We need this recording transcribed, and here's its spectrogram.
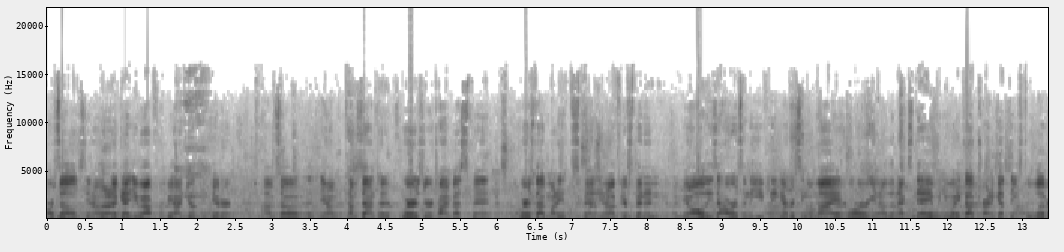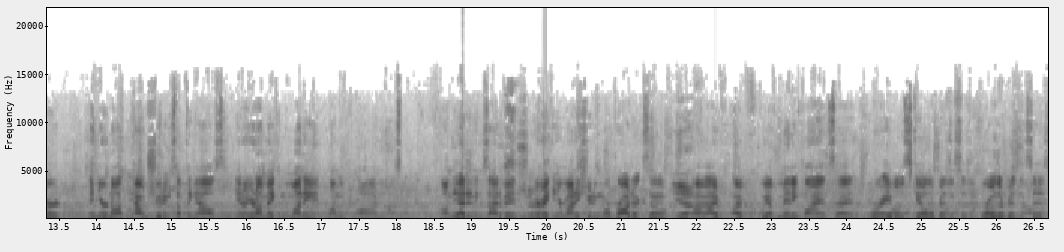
ourselves. You know, to get you out from behind your computer. Um, so you know, it comes down to where's your time best spent? Where's that money spent? You know, if you're spending you know all these hours in the evening every single night, or you know the next day when you wake up trying to get these delivered, and you're not out shooting something else, you know, you're not making the money on the on on the editing side of it. Sure. You're making your money shooting more projects. So Yeah. uh, I've, I've, we have many clients that were able to scale their businesses and grow their businesses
